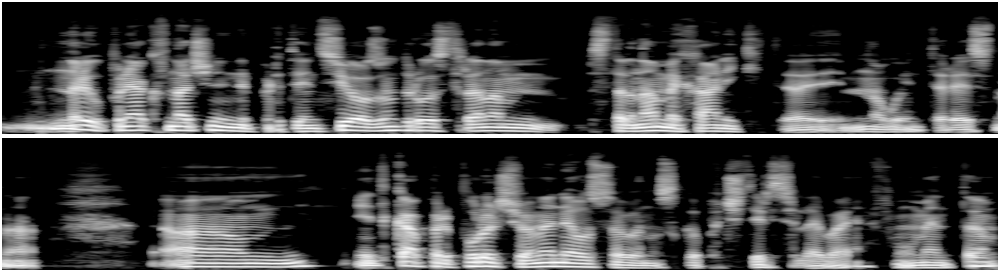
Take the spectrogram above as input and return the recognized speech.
нали, по някакъв начин е непретенциозно, от друга страна, страна механиките е много интересна. А, и така препоръчваме, не особено скъпа, 40 лева е в момента.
